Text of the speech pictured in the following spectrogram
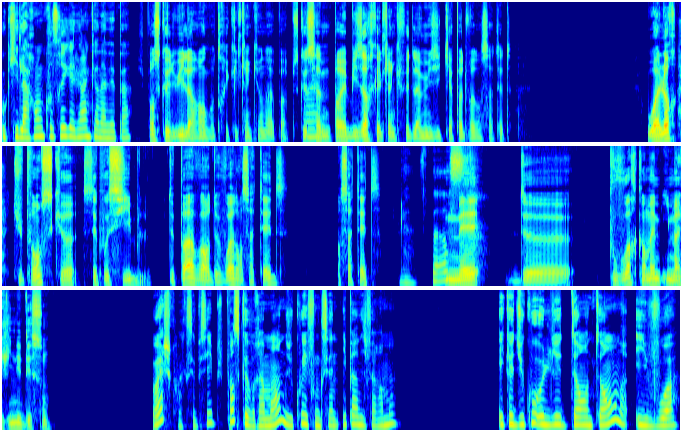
ou qu'il a rencontré quelqu'un qui en avait pas. Je pense que lui, il a rencontré quelqu'un qui en a pas. Parce que ça me paraît bizarre, quelqu'un qui fait de la musique qui a pas de voix dans sa tête. Ou alors, tu penses que c'est possible de pas avoir de voix dans sa tête dans sa tête, mais de pouvoir quand même imaginer des sons? Ouais, je crois que c'est possible. Je pense que vraiment, du coup, ils fonctionnent hyper différemment et que du coup, au lieu d'entendre, ils voient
